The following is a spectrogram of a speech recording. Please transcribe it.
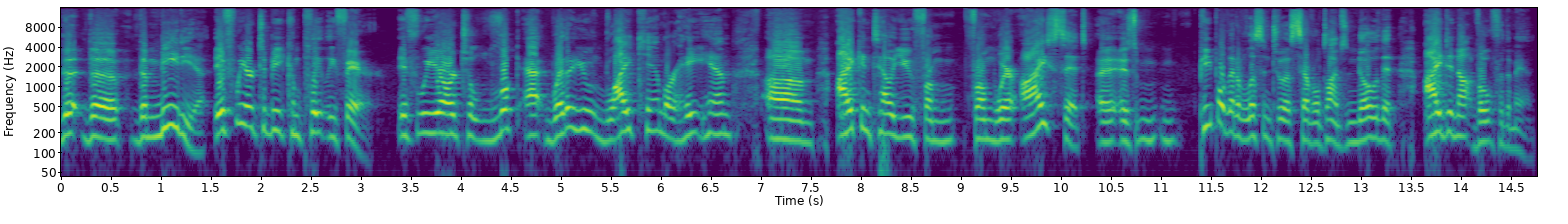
the, the, the media, if we are to be completely fair, if we are to look at whether you like him or hate him, um, I can tell you from from where I sit uh, as people that have listened to us several times know that I did not vote for the man.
